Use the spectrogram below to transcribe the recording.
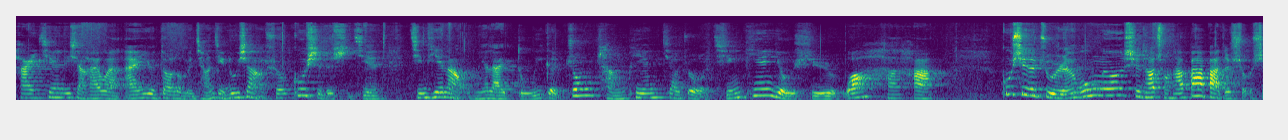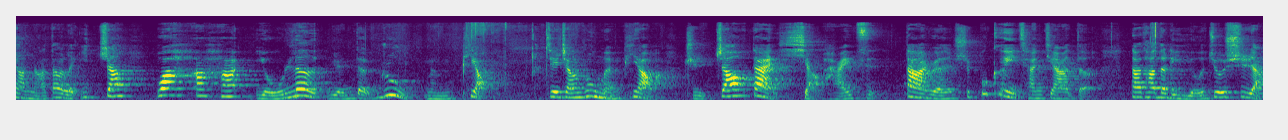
嗨，亲爱的小孩，晚安！又到了我们长颈鹿上说故事的时间。今天呢、我们要来读一个中长篇，叫做《晴天有时哇哈哈》。故事的主人翁呢，是他从他爸爸的手上拿到了一张哇哈哈游乐园的入门票。这张入门票啊，只招待小孩子，大人是不可以参加的。那他的理由就是啊，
